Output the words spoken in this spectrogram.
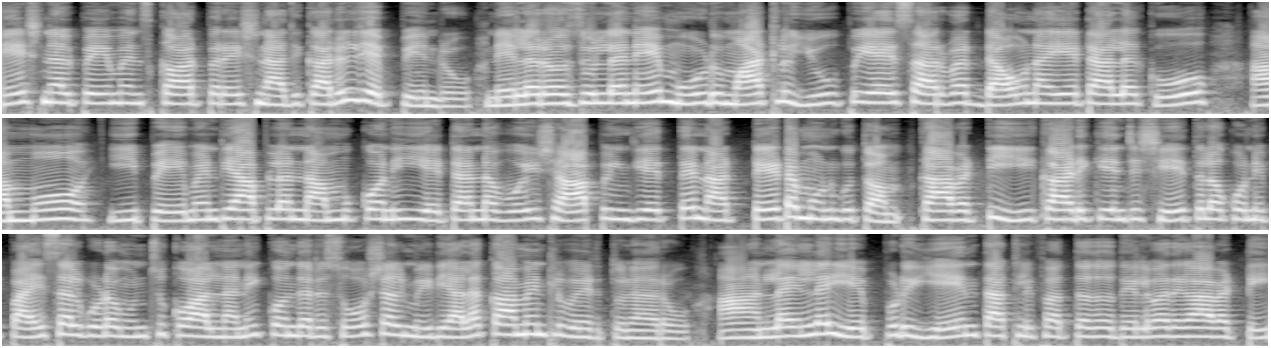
నేషనల్ పేమెంట్స్ కార్పొరేషన్ అధికారులు చెప్పిండ్రు నెల రోజుల్లోనే మూడు మాటలు యూపీఐ సర్వర్ డౌన్ అయ్యేటాలకు అమ్మో ఈ పేమెంట్ యాప్లను నమ్ముకొని ఎటన్నా పోయి షాపింగ్ చేస్తే నట్టేట మునుగుతాం. కాబట్టి ఈ కాడికేంచి చేతిలో కొన్ని పైసలు కూడా ఉంచుకోవాలని కొందరు సోషల్ మీడియాలో కామెంట్లు పెడుతున్నారు. ఆన్లైన్లో ఎప్పుడు ఏం తక్లీఫ్ వస్తుందో తెలియదు కాబట్టి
